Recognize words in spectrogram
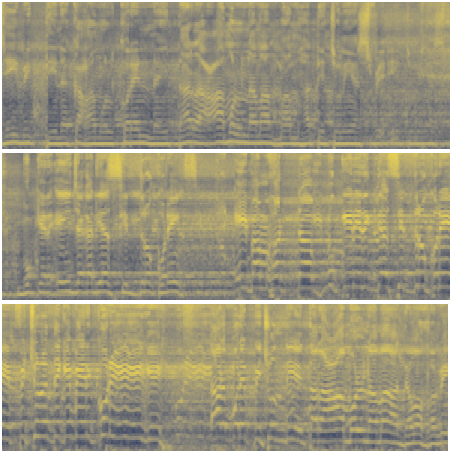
যেই করেন নাই, তার বাম হাতে চলে আসবে। বুকের এই জায়গা দিয়ে ছিদ্র করে, এই বাম হাতটা বুকের এদিক দিয়ে ছিদ্র করে পিছনের থেকে বের করে তারপরে পিছন দিয়ে তার আমল নামা দেওয়া হবে।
